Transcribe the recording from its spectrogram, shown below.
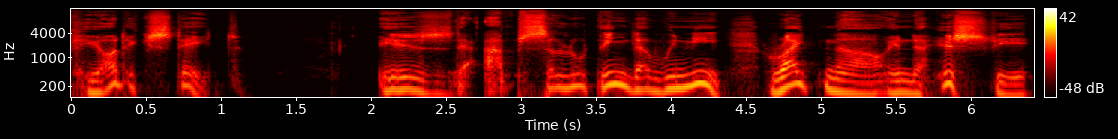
chaotic state, is the absolute thing that we need. Right now, in the history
